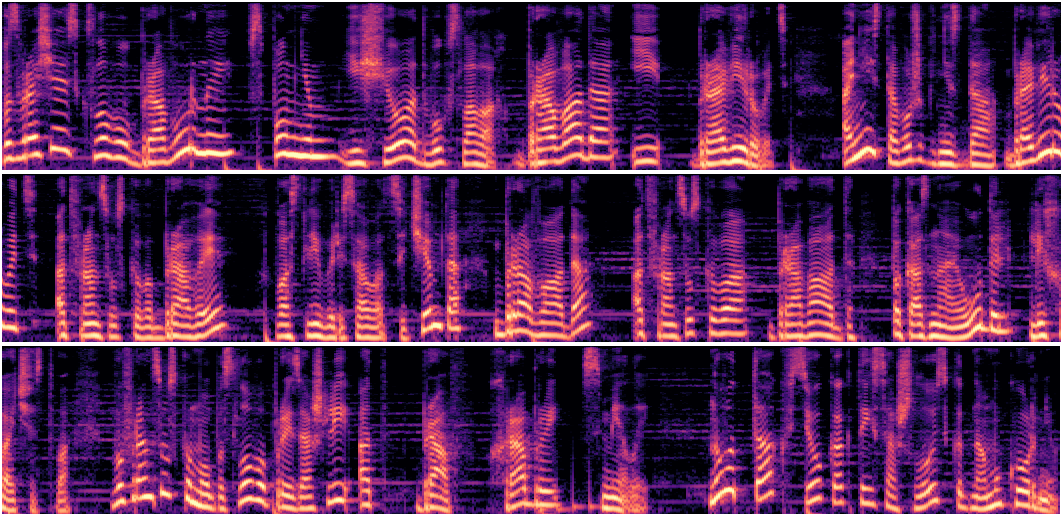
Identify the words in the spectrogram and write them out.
Возвращаясь к слову «бравурный», вспомним еще о двух словах – «бравада» и «бравировать». Они из того же гнезда. Бравировать от французского «браве» – хвастливо рисоваться чем-то, «бравада» от французского «бравад» – показная удаль, лихачество. Во французском оба слова произошли от «брав» – храбрый, смелый. Ну вот так все как-то и сошлось к одному корню.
